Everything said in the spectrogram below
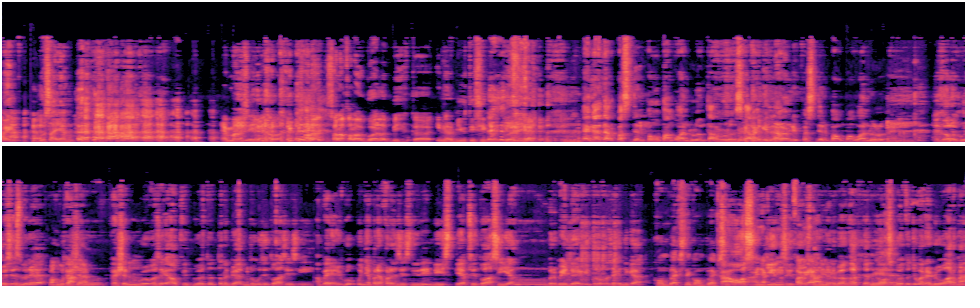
Peng, gue sayang. Emang sih. Kalau soalnya, soalnya kalau gue lebih ke inner beauty sih kalau gue. Eh nggak ntar pas jadi pangku-pangkuan dulu ntar dulu. Sekarang giliran nih pas jadi pangku-pangkuan dulu. Nah, kalau gue sih sebenarnya Pangku fashion tangan. fashion gue maksudnya outfit gue tuh tergantung situasi sih. Apa ya? Gue punya preferensi sendiri di setiap situasi yang berbeda gitu loh. Maksudnya ketika Kompleks nih kompleks. kaos Banyak jeans nih gitu standar nih. banget dan Iya. kaos gue tuh cuma ada dua warna,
